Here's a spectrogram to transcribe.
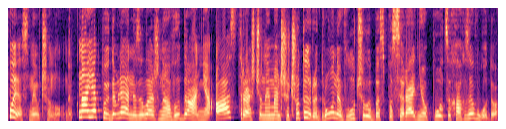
Пояснив чиновник. На як повідомляє незалежне видання Астра, щонайменше чотири дрони влучили безпосередньо по цехах заводу.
